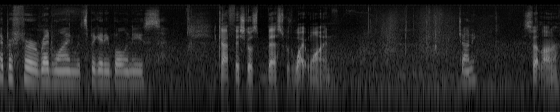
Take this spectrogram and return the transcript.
I prefer red wine with spaghetti bolognese. Catfish goes best with white wine. Johnny? Svetlana,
